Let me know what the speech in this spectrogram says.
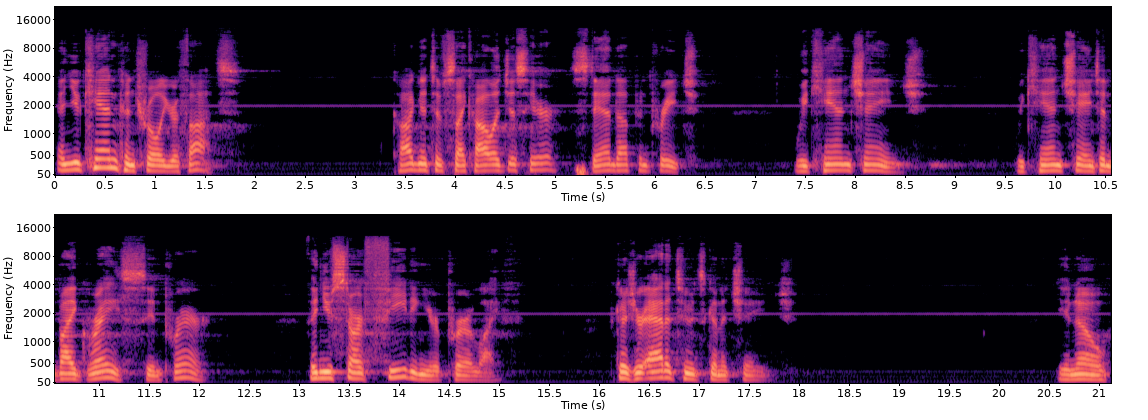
And you can control your thoughts. Cognitive psychologists here, stand up and preach. We can change. We can change. And by grace in prayer, then you start feeding your prayer life because your attitude's going to change. You know,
